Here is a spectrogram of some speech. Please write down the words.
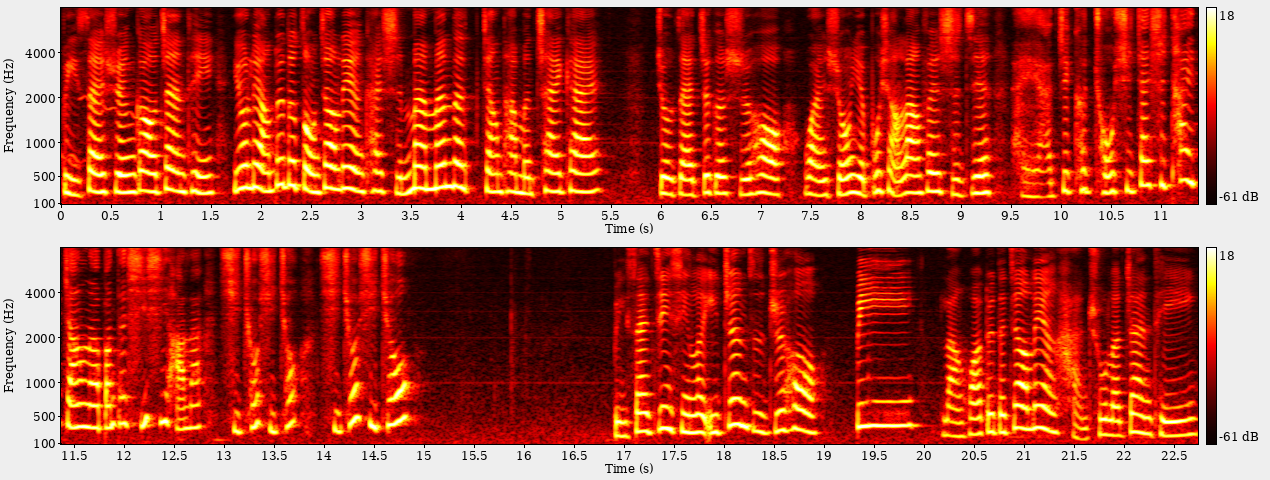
比赛宣告暂停，有两队的总教练开始慢慢的将他们拆开。就在这个时候，浣熊也不想浪费时间。哎呀，这颗球实在是太脏了，帮它洗洗好了，洗球，洗球，洗球，洗球。比赛进行了一阵子之后，B 浪花队的教练喊出了暂停，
